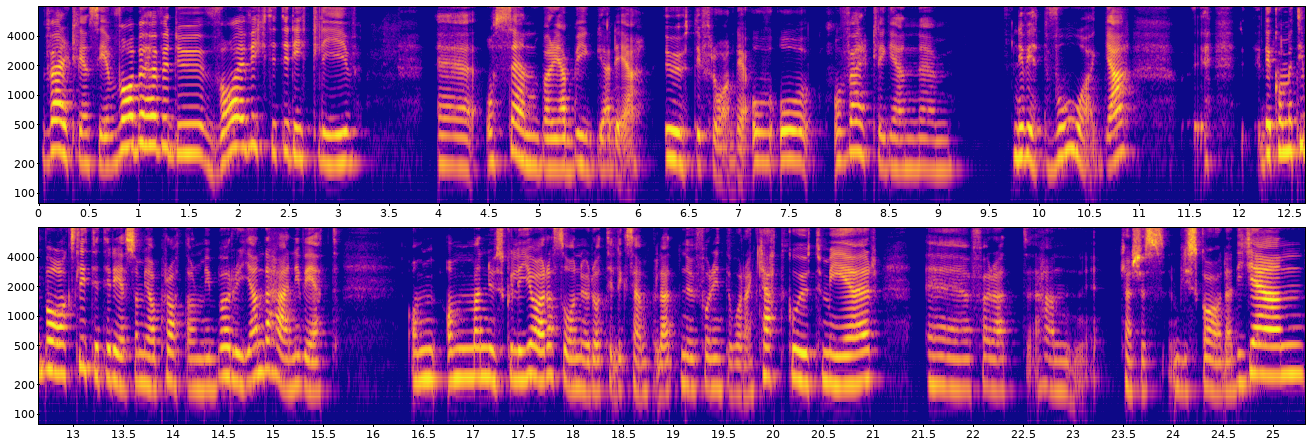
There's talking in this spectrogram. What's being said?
verkligen se vad behöver du, vad är viktigt i ditt liv? Eh, och sen börja bygga det utifrån det och, och, och verkligen, eh, ni vet, våga. Eh, det kommer tillbaks lite till det som jag pratade om i början, det här ni vet om, om man nu skulle göra så nu då till exempel att nu får inte våran katt gå ut mer eh, för att han kanske blir skadad igen.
